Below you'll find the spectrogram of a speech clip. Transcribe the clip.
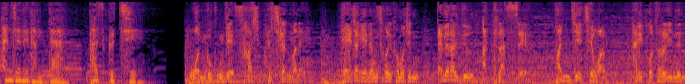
한 잔에 담다 파스쿠치. 원고 공개 48시간 만에 대작의 명성을 거머쥔 에메랄드 아틀라스 반지의 제왕 해리포터를 잇는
